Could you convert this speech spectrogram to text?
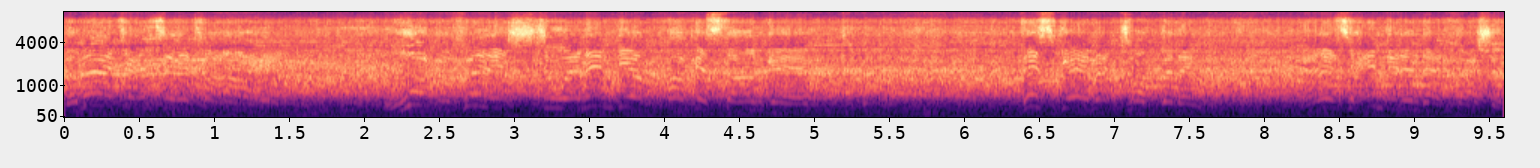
The match ends in a tie. What a finish to an India-Pakistan game. This game had top billing, and it's ended in that fashion.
